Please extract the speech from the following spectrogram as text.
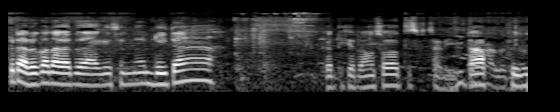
केटाहरू कता कता आएको छैन? दुइटा कतिखेर आउँछ त्यस पछाडि फेरि।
